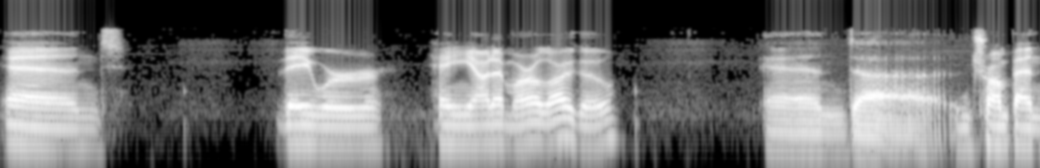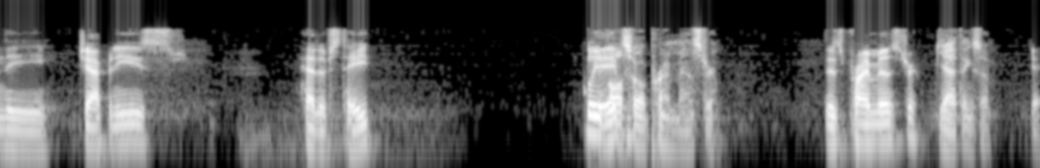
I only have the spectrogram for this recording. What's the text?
and they were hanging out at Mar-a-Lago, and uh, Trump and the Japanese head of state, I believe also a prime minister. this prime minister, Yeah, I think so. Yeah.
